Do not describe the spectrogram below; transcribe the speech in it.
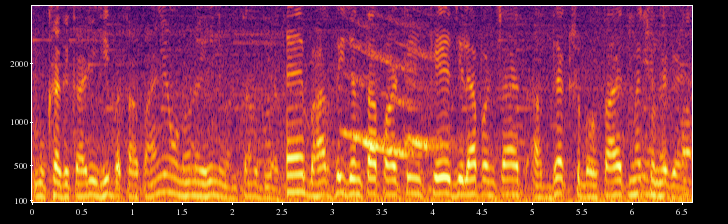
मुख्य अधिकारी ही बता पाएँगे उन्होंने ही निमंत्रण दिया था। भारतीय जनता पार्टी के जिला पंचायत अध्यक्ष बहुतायत में चुने गए।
